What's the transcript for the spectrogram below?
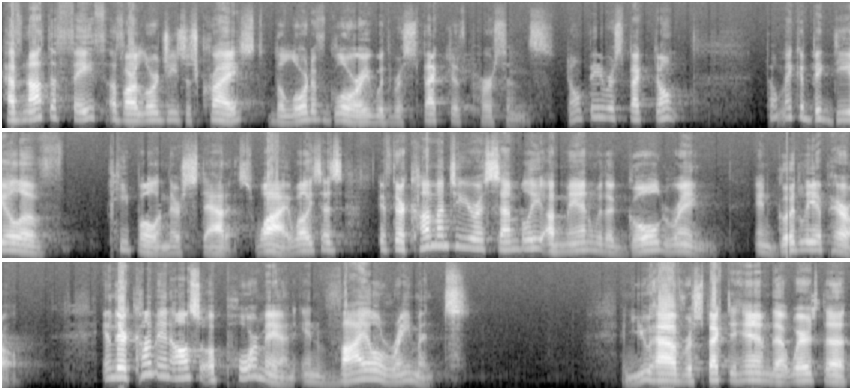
have not the faith of our Lord Jesus Christ, the Lord of glory, with respective persons. Don't be respect, don't, don't make a big deal of people and their status. Why? Well, he says, If there come unto your assembly a man with a gold ring and goodly apparel, and there come in also a poor man in vile raiment, and you have respect to him that wears the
